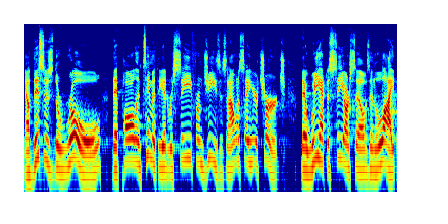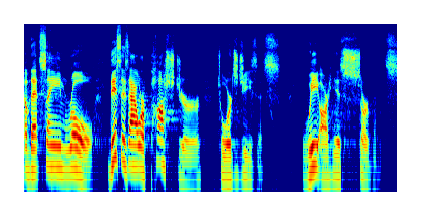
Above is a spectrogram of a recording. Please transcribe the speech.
Now, this is the role that Paul and Timothy had received from Jesus. And I want to say here, church, that we have to see ourselves in light of that same role. This is our posture towards Jesus. We are his servants.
